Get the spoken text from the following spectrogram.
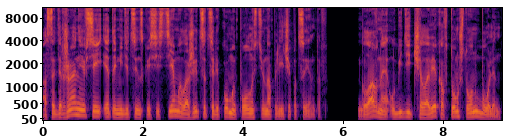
А содержание всей этой медицинской системы ложится целиком и полностью на плечи пациентов. Главное – убедить человека в том, что он болен,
